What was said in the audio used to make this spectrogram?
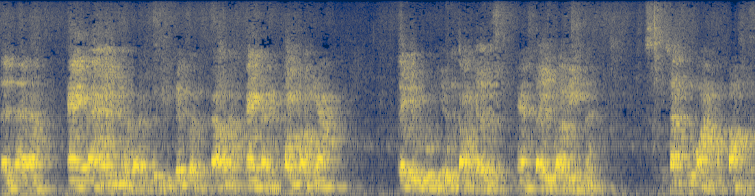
Nên là hai lá với là được trực tiếp mình đó là hai bạn không thông nhau đây là dùng giữ tổng từ nha tùy qua điểm thôi sách phía ngoài không có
